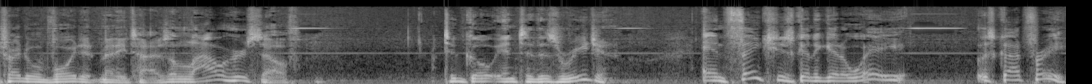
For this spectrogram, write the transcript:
tried to avoid it many times, allow herself to go into this region and think she's going to get away scot free?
